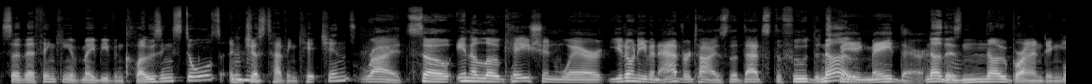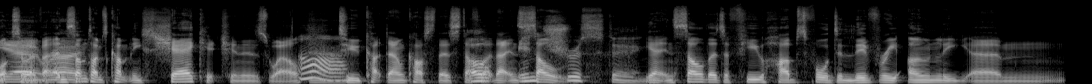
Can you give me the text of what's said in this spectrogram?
So they're thinking of maybe even closing stores and mm-hmm. just having kitchens. Right. So in a location where you don't even advertise that that's the food that's No. being made there. No, there's mm-hmm. no branding whatsoever. And right. sometimes companies share kitchen as well oh. to cut down costs. There's stuff oh, like that in Seoul. interesting. Yeah, in Seoul, there's a few hubs for delivery only um,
